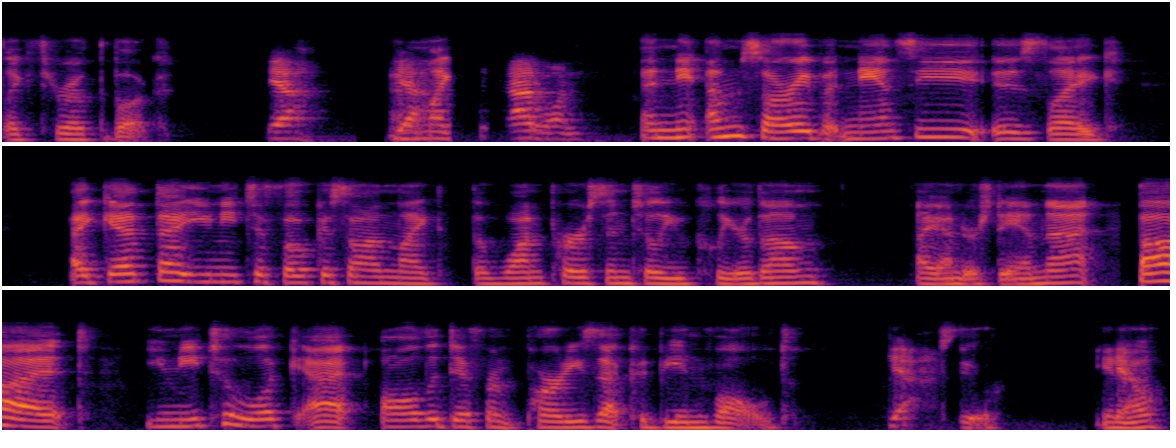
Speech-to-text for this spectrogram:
like throughout the book. Yeah. And yeah. I'm like bad one. And I'm sorry, but Nancy is like I get that you need to focus on like the one person till you clear them. I understand that. But you need to look at all the different parties that could be involved. Yeah. Too. You yeah. know?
